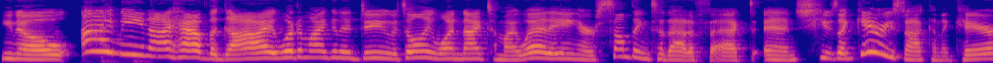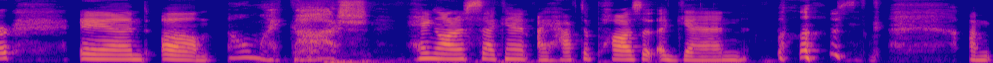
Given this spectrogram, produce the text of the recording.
you know, I mean, I have the guy. What am I going to do? It's only one night to my wedding or something to that effect. And she was like, Gary's not going to care. And um, oh my gosh, hang on a second. I have to pause it again. I'm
